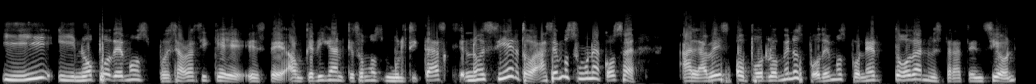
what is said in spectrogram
y, y no podemos, pues ahora sí que, este, aunque digan que somos multitask, no es cierto, hacemos una cosa a la vez o por lo menos podemos poner toda nuestra atención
